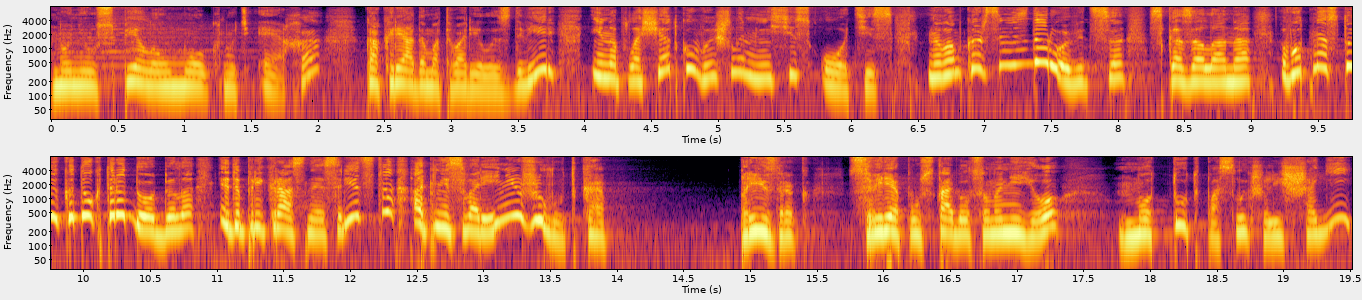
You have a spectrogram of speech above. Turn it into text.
но не успела умолкнуть эхо, как рядом отворилась дверь, и на площадку вышла миссис Отис. «Вам, кажется, не здоровится», — сказала она. «Вот настойка доктора Доббела. Это прекрасное средство от несварения желудка». Призрак свирепо уставился на нее, но тут послышались шаги,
